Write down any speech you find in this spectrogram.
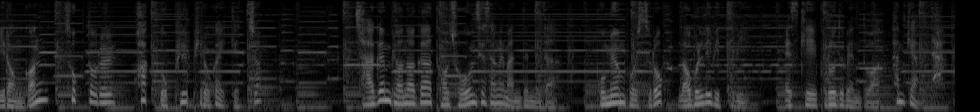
이런 건 속도를 확 높일 필요가 있겠죠? 작은 변화가 더 좋은 세상을 만듭니다. 보면 볼수록 lovely B tv SK 브로드밴드와 함께합니다.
